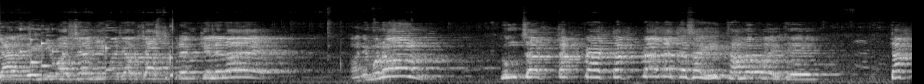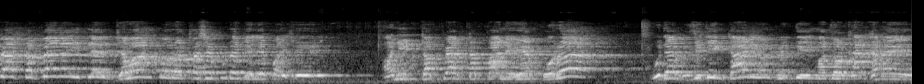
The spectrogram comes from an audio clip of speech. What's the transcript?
या लेडीवाशांनी माझ्यावर जास्त प्रेम केलेलं आहे. आणि म्हणून तुमचं टप्प्या टप्प्यानं कसं हित झालं पाहिजे? टप्प्याटप्प्याने इथले जवान पोरं कसे पुढे गेले पाहिजे? आणि टप्प्या टप्प्याने हे पोरं उद्या व्हिजिटिंग कार्ड येऊन फिरतील मजोळ कारखाना आहे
